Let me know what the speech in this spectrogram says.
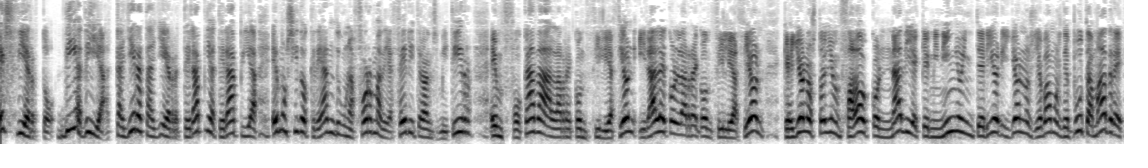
es cierto, día a día, taller a taller, terapia a terapia, hemos ido creando una forma de hacer y transmitir enfocada a la reconciliación y dale con la reconciliación, que yo no estoy enfadado con nadie, que mi niño interior y yo nos llevamos de puta madre.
